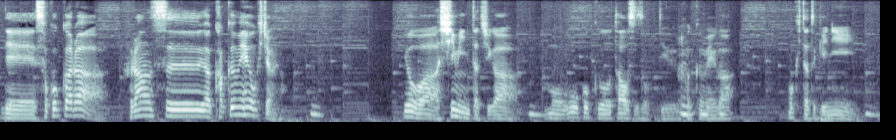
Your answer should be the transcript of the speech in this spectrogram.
うん。でそこからフランスが革命が起きちゃうの、うん要は市民たちがうんもう王国を倒すぞっていう革命が起きた時に、うん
